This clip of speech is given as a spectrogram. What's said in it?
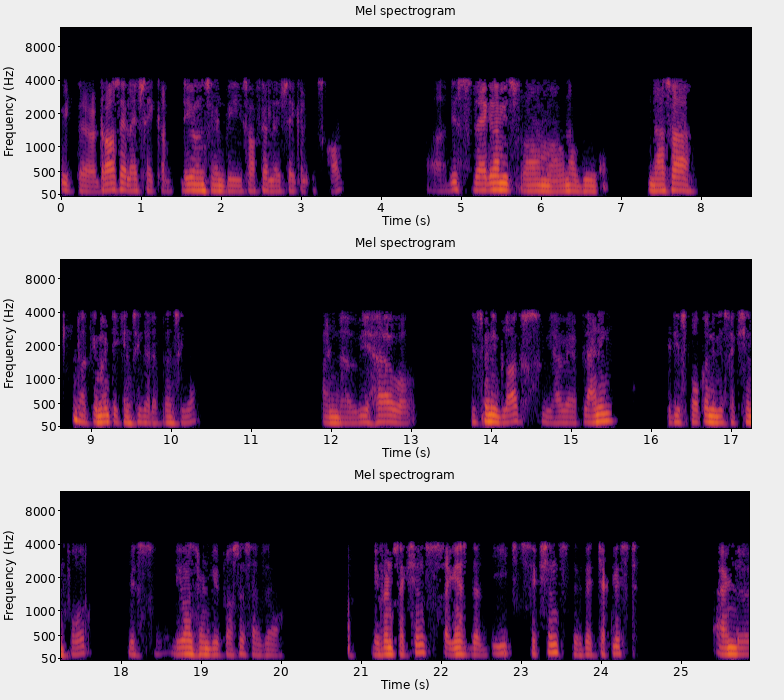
it uh, draws a life cycle. DO-178B software life cycle is called. Uh, this diagram is from one of the NASA document. You can see the reference here, and uh, we have this many blocks. We have a planning. It is spoken in the section 4. This DO-178B process as a different sections against the each sections there is a checklist. And uh,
